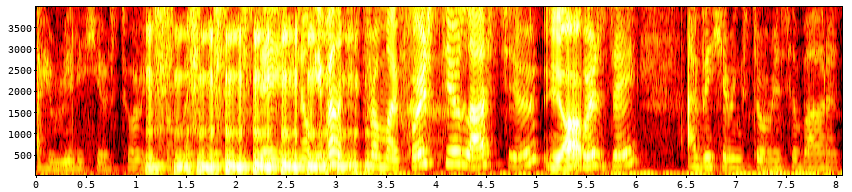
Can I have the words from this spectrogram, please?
I really hear stories from it today. You know, even from my first year last year, Yeah. first day, I've been hearing stories about it.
